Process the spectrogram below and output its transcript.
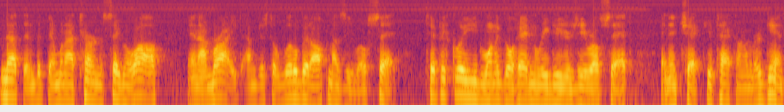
nothing, but then when I turn the signal off and I'm right, I'm just a little bit off my zero set. Typically you'd want to go ahead and redo your zero set and then check your tachometer again.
